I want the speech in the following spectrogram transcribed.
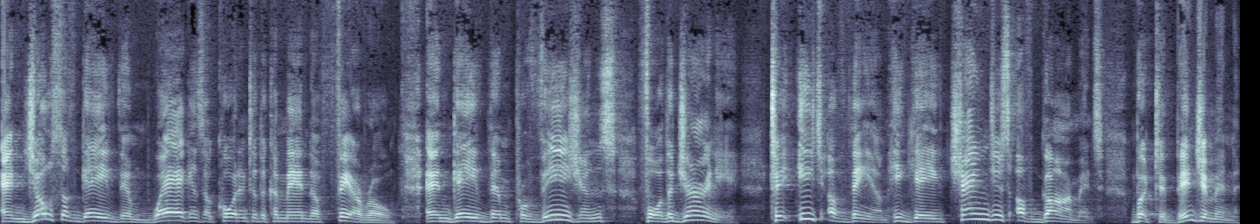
And Joseph gave them wagons according to the command of Pharaoh, and gave them provisions for the journey. To each of them he gave changes of garments, but to Benjamin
